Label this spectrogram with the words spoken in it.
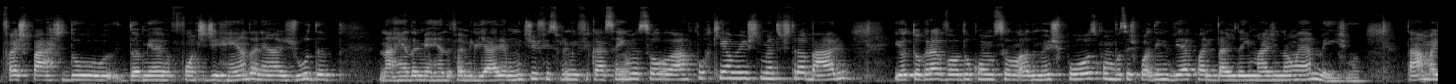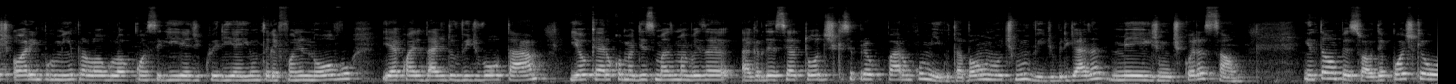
faz parte do, da minha fonte de renda, né? Ajuda na renda, minha renda familiar. É muito difícil para mim ficar sem o meu celular porque é o meu instrumento de trabalho e eu tô gravando com o celular do meu esposo. Como vocês podem ver, a qualidade da imagem não é a mesma tá? Mas orem por mim para logo logo conseguir adquirir aí um telefone novo e a qualidade do vídeo voltar. E eu quero, como eu disse mais uma vez, agradecer a todos que se preocuparam comigo, tá bom? No último vídeo. Obrigada mesmo, de coração. Então, pessoal, depois que eu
